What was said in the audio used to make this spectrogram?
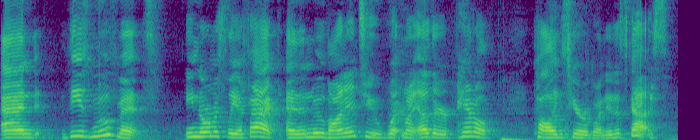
And these movements enormously affect and then move on into what my other panel colleagues here are going to discuss.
